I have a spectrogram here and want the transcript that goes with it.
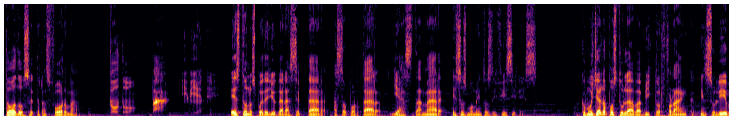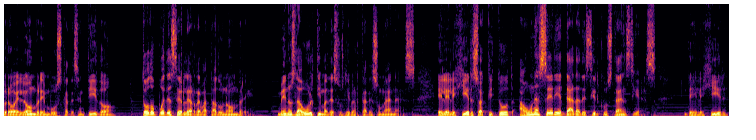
todo se transforma, todo va y viene. Esto nos puede ayudar a aceptar, a soportar y hasta amar esos momentos difíciles. Como ya lo postulaba Víctor Frank en su libro El hombre en busca de sentido, todo puede serle arrebatado a un hombre, menos la última de sus libertades humanas, el elegir su actitud a una serie dada de circunstancias, de elegir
